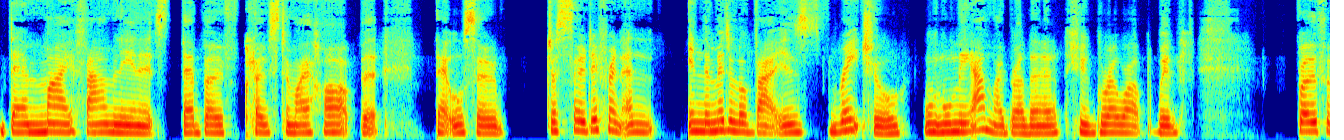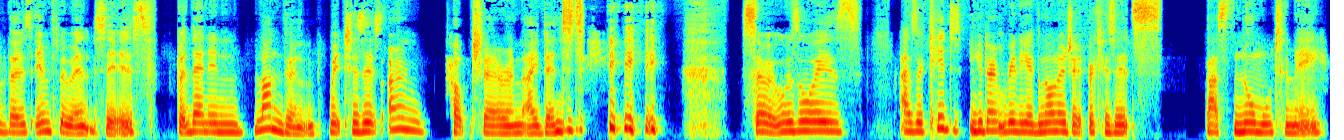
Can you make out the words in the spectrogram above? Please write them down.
They're my family and it's, they're both close to my heart, but they're also just so different. And in the middle of that is Rachel, well, me and my brother, who grow up with both of those influences, but then in London, which is its own culture and identity. so it was always, as a kid, you don't really acknowledge it because it's, that's normal to me.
